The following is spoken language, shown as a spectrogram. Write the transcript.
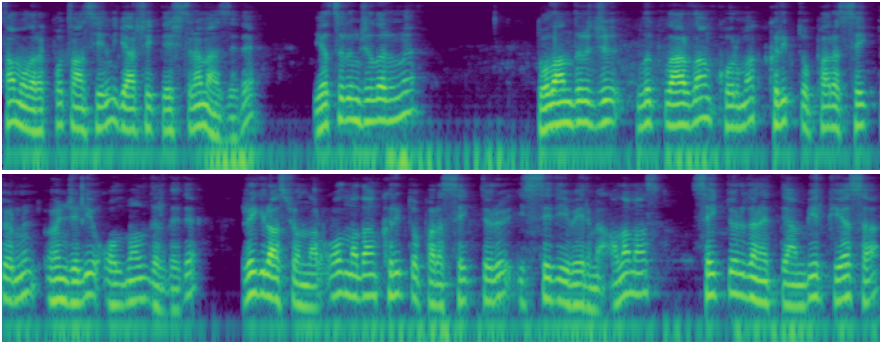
tam olarak potansiyelini gerçekleştiremez dedi. Yatırımcılarını dolandırıcılıklardan korumak kripto para sektörünün önceliği olmalıdır dedi. Regülasyonlar olmadan kripto para sektörü istediği verimi alamaz. Sektörü denetleyen bir piyasa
